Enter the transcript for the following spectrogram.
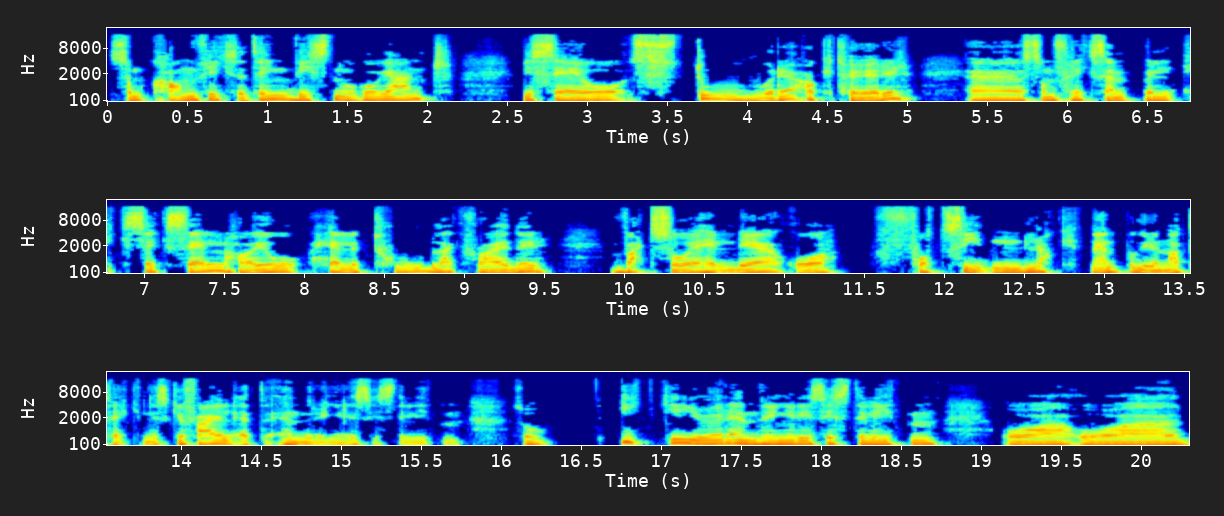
som kan fikse ting hvis noe går gærent? Vi ser jo store aktører, eh, som eksempel XXL har jo hele to Black Friday vært så uheldige og fått siden lagt ned av tekniske feil etter endringer i siste liten. Så ikke gjør endringer i siste liten og, og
